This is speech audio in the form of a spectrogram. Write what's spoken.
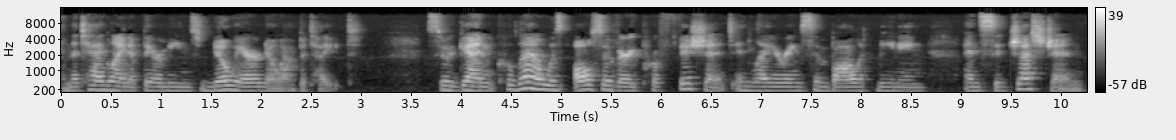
And the tagline up there means no air, no appetite. So again, Colin was also very proficient in layering symbolic meaning and suggestion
